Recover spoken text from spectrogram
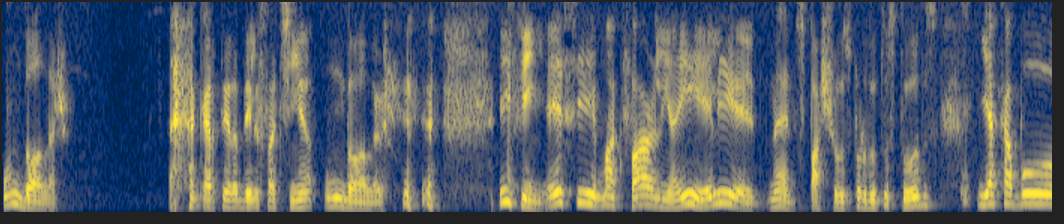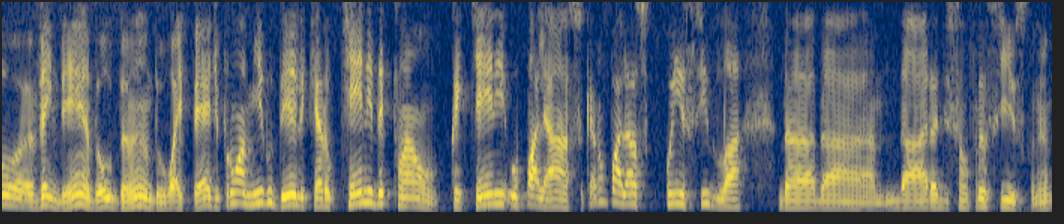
um dólar. a carteira dele só tinha um dólar. Enfim, esse McFarlane aí, ele né, despachou os produtos todos e acabou vendendo ou dando o iPad para um amigo dele, que era o Kenny the Clown, Kenny o Palhaço, que era um palhaço conhecido lá da, da, da área de São Francisco, né?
